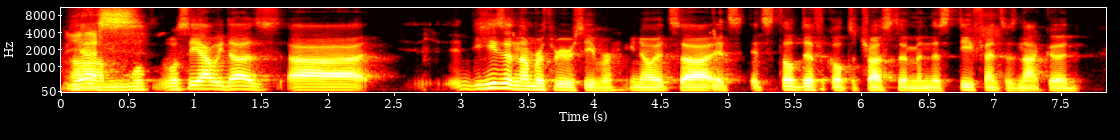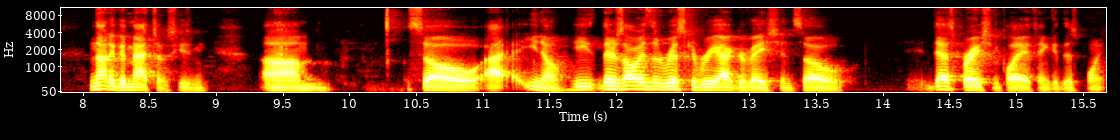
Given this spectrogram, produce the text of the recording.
Yes. um, we'll, we'll see how he does. Uh, he's a number three receiver. You know, it's uh, it's it's still difficult to trust him, and this defense is not good. Not a good matchup, excuse me. Um, so I, you know, he there's always the risk of re-aggravation. So desperation play, I think, at this point.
